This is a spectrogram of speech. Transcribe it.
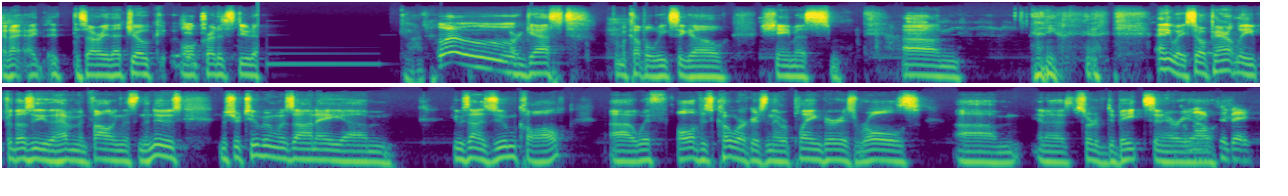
and I, I sorry that joke. All credits due to God, Whoa! our guest from a couple weeks ago, Seamus. Um, anyway, anyway, so apparently, for those of you that haven't been following this in the news, Mr. Toobin was on a um, he was on a Zoom call uh, with all of his coworkers, and they were playing various roles um, in a sort of debate scenario. Debate.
